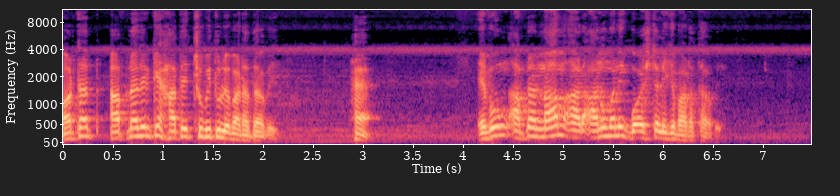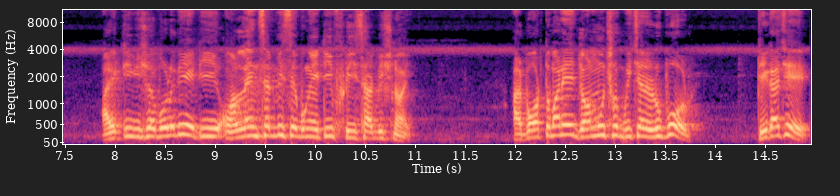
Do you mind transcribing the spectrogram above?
অর্থাৎ আপনাদেরকে হাতের ছবি তুলে পাঠাতে হবে। হ্যাঁ। এবং আপনার নাম আর আনুমানিক বয়সটা লিখে পাঠাতে হবে। আরেকটি বিষয় বলে দিই, এটি অনলাইন সার্ভিস এবং এটি ফ্রি সার্ভিস নয়। আর বর্তমানে জন্মছক বিচারের উপর, ঠিক আছে,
